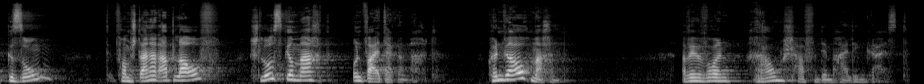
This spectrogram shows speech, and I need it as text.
gesungen, vom Standardablauf, Schluss gemacht und weitergemacht. Können wir auch machen. Aber wir wollen Raum schaffen dem Heiligen Geist.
